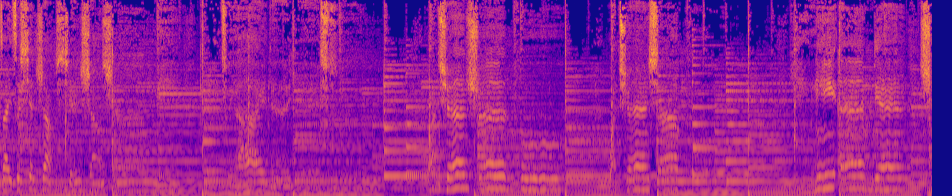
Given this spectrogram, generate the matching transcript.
再一次献上，献上生命给最爱的耶稣，完全顺服，完全降服。因你恩典是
